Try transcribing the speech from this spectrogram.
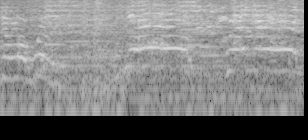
no, no, Willie! No! Willie!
